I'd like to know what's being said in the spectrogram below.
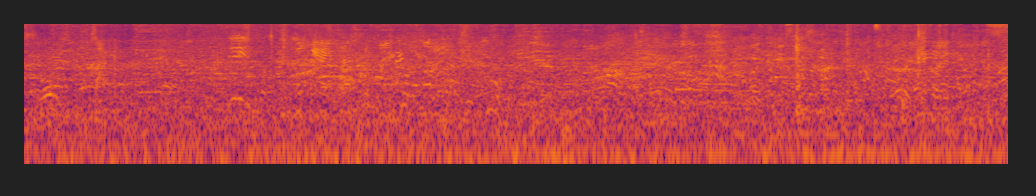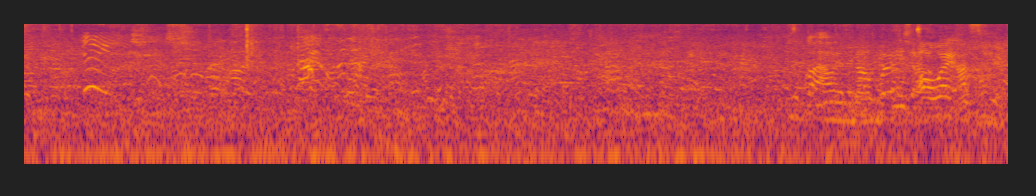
Where is... Oh, wait, I see it.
